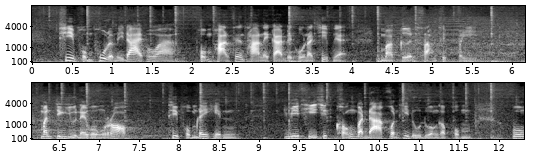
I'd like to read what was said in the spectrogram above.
ๆ ที่ผมพูดแบบนี้ได้ เพราะว่าผมผ่านเส้นทางในการเป็นโหราชีพเนี่ยมาเกิน 30 ปี มันจึงอยู่ในวงรอบที่ผมได้เห็นวิถีชีวิตของบรรดาคนที่ดูดวงกับผม วง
